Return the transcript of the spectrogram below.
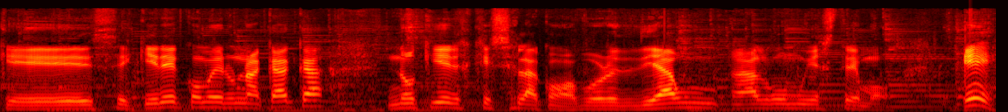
que se quiere comer una caca, no quieres que se la coma, por ya algo muy extremo. ¡Eh!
